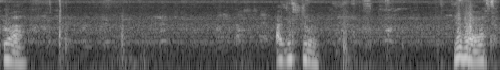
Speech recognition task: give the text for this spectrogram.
Scraft I destroy Liberato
